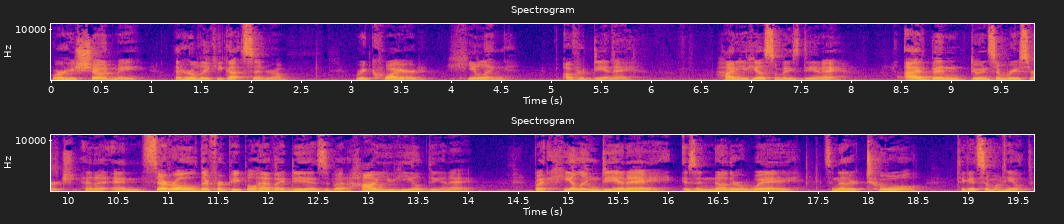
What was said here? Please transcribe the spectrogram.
where He showed me that her leaky gut syndrome required healing of her DNA. How do you heal somebody's DNA? I've been doing some research, and, and several different people have ideas about how you heal DNA. But healing DNA is another way, it's another tool to get someone healed.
